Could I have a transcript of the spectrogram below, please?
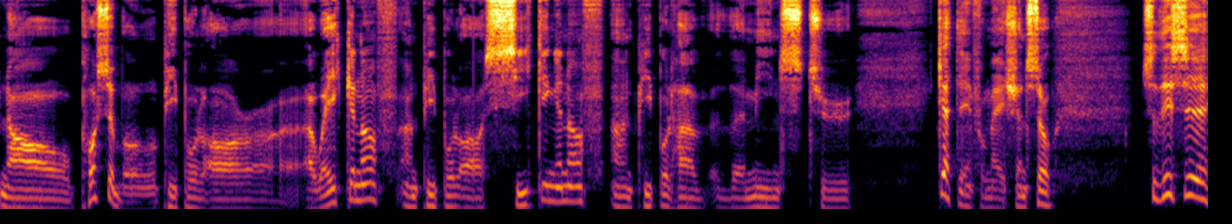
now possible. People are awake enough and people are seeking enough and people have the means to get the information. So, so this uh,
